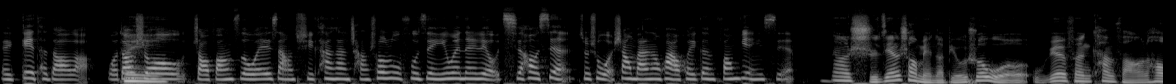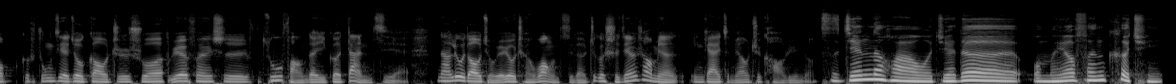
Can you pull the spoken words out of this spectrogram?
哎，get 到了！我到时候找房子，我也想去看看长寿路附近，因为那里有七号线，就是我上班的话会更方便一些。那时间上面呢？比如说我五月份看房，然后中介就告知说五月份是租房的一个淡季，那六到九月又成旺季了，这个时间上面应该怎么样去考虑呢？时间的话，我觉得我们要分客群，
